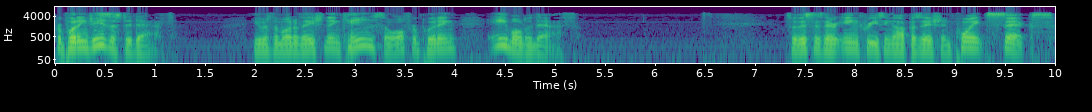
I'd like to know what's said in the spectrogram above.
for putting Jesus to death. He was the motivation in Cain's soul for putting Abel to death. So this is their increasing opposition. Point six.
